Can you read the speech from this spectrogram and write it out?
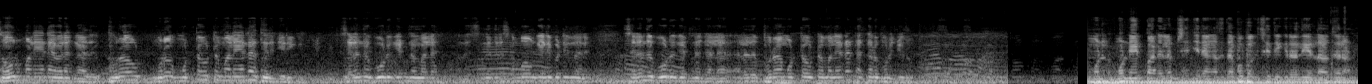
சவுர் மலையான விளங்காது. புறா முற முட்டை விட்ட மலையான தெரிஞ்சிருக்கும். சிறந்த கூடு கட்டின மலை. அந்த சின்னத்தில் சம்பவம் கேள்விப்பட்டிருந்தேன் சிறந்த கூடு கட்டின கலை அல்லது புறா முட்டை விட்ட மலையான டக்குனு புரிஞ்சிடும் முன் முன்னேற்பாடெல்லாம் செஞ்சிட்டாங்க. அந்த தப்பு பக்கம் செஞ்சுக்கிறது எல்லா தரம்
